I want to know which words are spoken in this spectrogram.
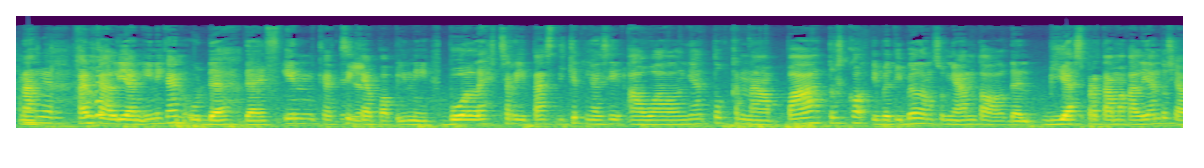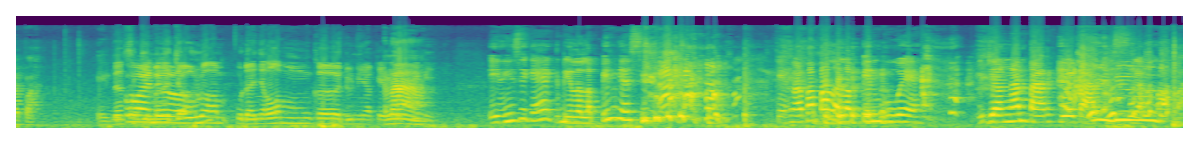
Nah, Anjir. kan kalian ini kan udah dive in ke si Iya. K-pop ini. Boleh cerita sedikit nggak sih awalnya tuh kenapa terus kok tiba-tiba langsung nyantol dan bias pertama kalian tuh siapa? Kayak Dan gitu. Waduh. segimana jauh lo udah nyelem ke dunia K-pop Nah. ini. Ini sih kayak dilelepin gak sih? kayak nggak apa-apa lelepin gue. Jangan tarik gue ke atas, nggak apa-apa.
